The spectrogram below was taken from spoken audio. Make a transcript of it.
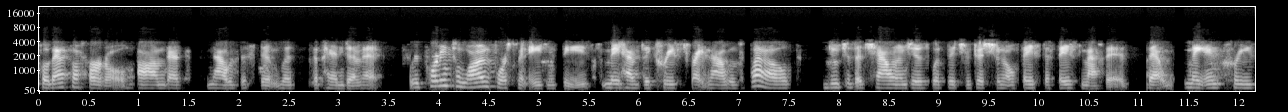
So that's a hurdle um, that's now existent with the pandemic. Reporting to law enforcement agencies may have decreased right now as well due to the challenges with the traditional face to face methods that may increase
